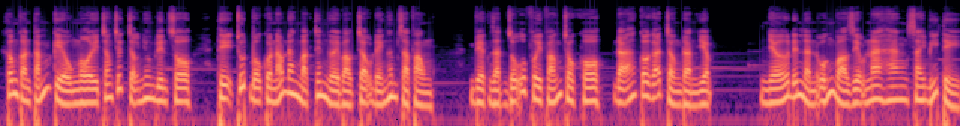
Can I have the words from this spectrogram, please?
Không còn tắm kiểu ngồi trong chiếc chậu nhôm liên xô, thị chút bộ quần áo đang mặc trên người vào chậu để ngâm xà phòng. Việc giặt rũ phơi phóng cho khô đã có gã chồng đảm nhiệm. Nhớ đến lần uống vò rượu na hang say bí tỉ,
